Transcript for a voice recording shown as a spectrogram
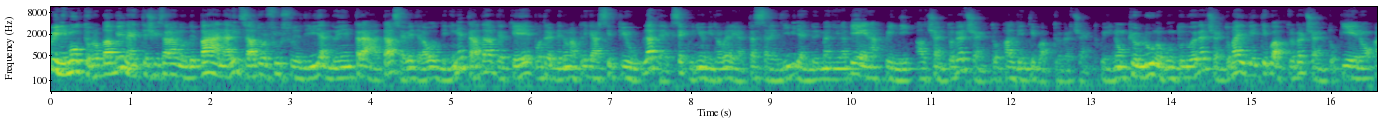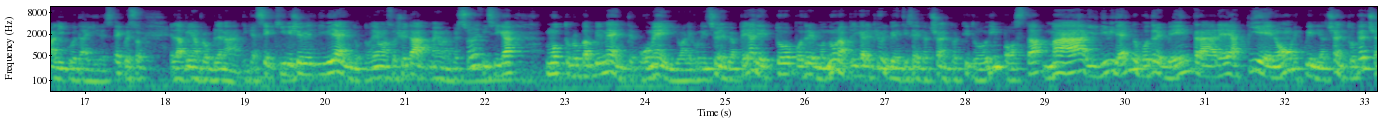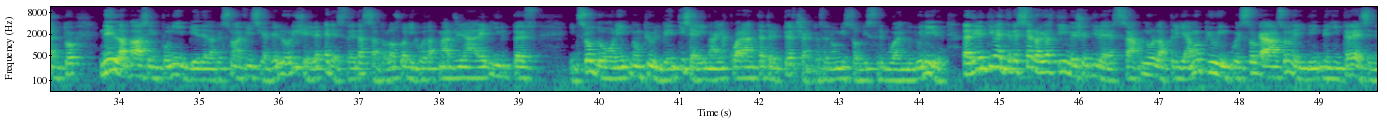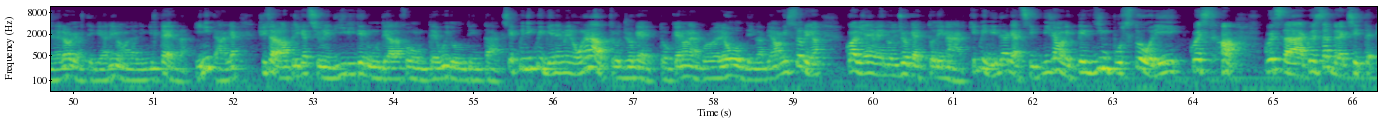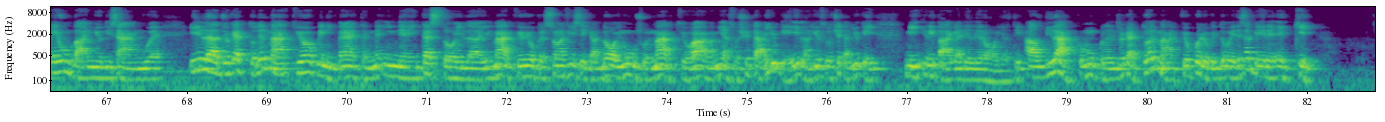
quindi molto probabilmente ci saranno, va analizzato il flusso del dividendo in entrata, se avete la holding in entrata, perché potrebbe non applicarsi più la PEX e quindi io mi troverei a tassare il dividendo in maniera piena, quindi al 100%, al 24%, quindi non più l'1.2%, ma il 24% pieno aliquota IRES. E questa è la prima problematica. Se chi riceve il dividendo non è una società, ma è una persona fisica, molto probabilmente, o meglio alle condizioni che ho appena detto, potremmo non applicare più il 26% a titolo di imposta, ma il dividendo potrebbe entrare a pieno e quindi al 100% nella base imponibile della persona fisica che lo riceve ed essere tassato la sua aliquota marginale IRPEF in soldoni non più il 26 ma il 43% se non mi sto distribuendo due lire. La direttiva interessi e royalty invece è diversa, non l'applichiamo più in questo caso negli, interessi e nelle royalty che arrivano dall'Inghilterra in Italia ci sarà l'applicazione di ritenute alla fonte withholding tax e quindi qui viene meno un altro giochetto che non era quello delle holding, l'abbiamo visto prima, qua viene meno il giochetto dei marchi. Quindi ragazzi diciamo che per gli impostori questo, questa, questa Brexit è un bagno di sangue il giochetto del marchio, quindi in, in testo il, il, marchio, io persona fisica do in uso il marchio alla mia società UK, la mia società UK mi ripaga delle royalty. Al di là comunque del giochetto del marchio, quello che dovete sapere è che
